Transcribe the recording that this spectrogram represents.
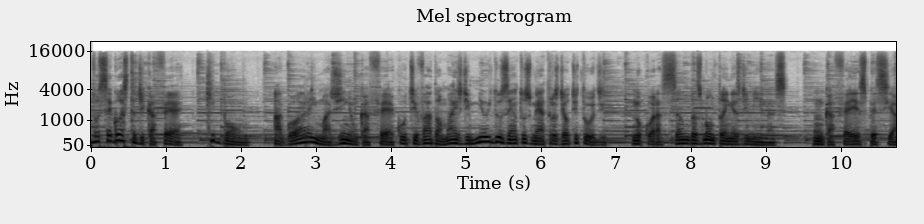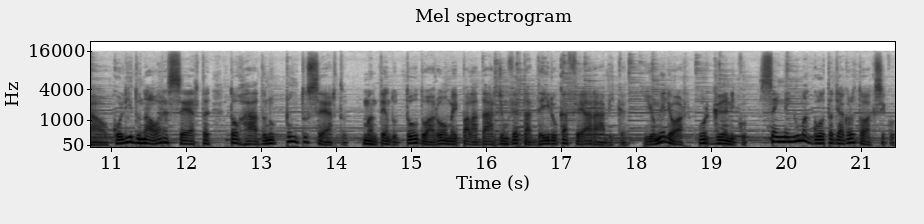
Você gosta de café? Que bom! Agora imagine um café cultivado a mais de 1.200 metros de altitude, no coração das montanhas de Minas um café especial, colhido na hora certa, torrado no ponto certo, mantendo todo o aroma e paladar de um verdadeiro café arábica. E o melhor, orgânico, sem nenhuma gota de agrotóxico,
